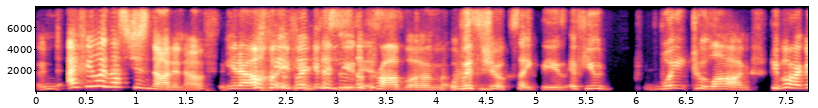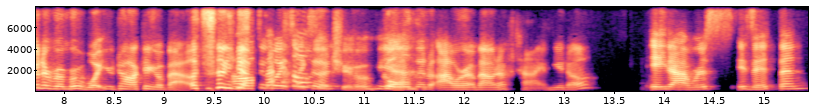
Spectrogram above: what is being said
And I feel like that's just not enough, you know? if you're but gonna this is the problem with jokes like these. If you wait too long, people aren't going to remember what you're talking about. So you Oh, have to wait like also a true. Yeah. golden hour amount of time, you know? Eight hours is it then?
